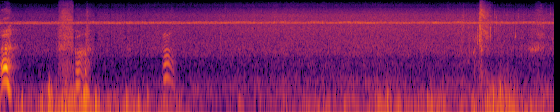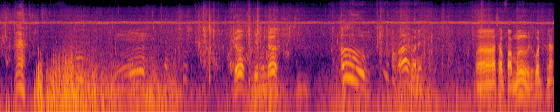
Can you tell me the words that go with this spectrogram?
เออ เออเออเนี่ยอืมเด้อทีมคนเด้อเออไปมานี่มาสับฝ่ามือทุกคนนะ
